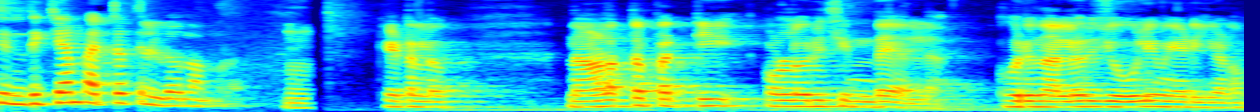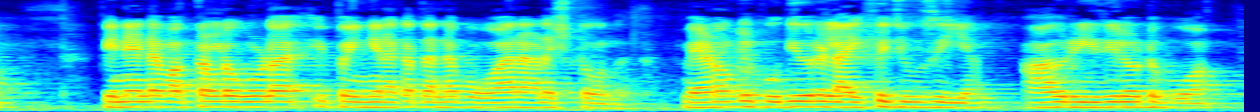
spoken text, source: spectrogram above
ചിന്തിക്കാൻ പറ്റത്തില്ലല്ലോ നമ്മൾ കേട്ടല്ലോ? നാളത്തെ പറ്റി ഉള്ളൊരു ചിന്തയല്ല. ഒരു നല്ലൊരു ജോലി മേടിക്കണം. പിന്നെ എന്റെ മക്കളുടെ കൂടെ ഇപ്പം ഇങ്ങനെയൊക്കെ തന്നെ പോകാനാണ് ഇഷ്ടമെന്ന്. വേണമെങ്കിൽ പുതിയൊരു ലൈഫ് ചൂസ് ചെയ്യാം. ആ ഒരു രീതിയിലോട്ട് പോവാം.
